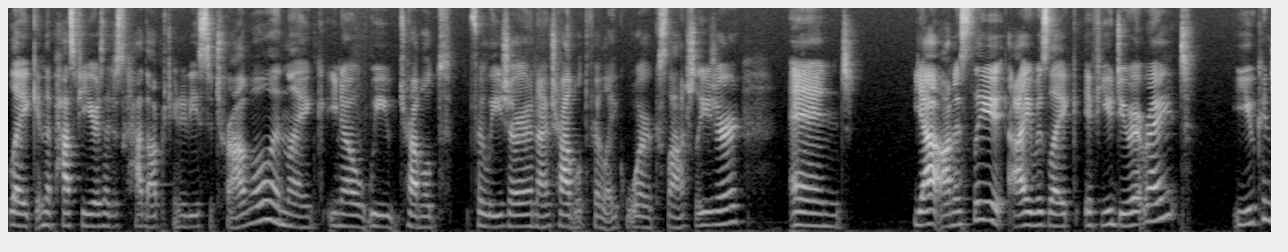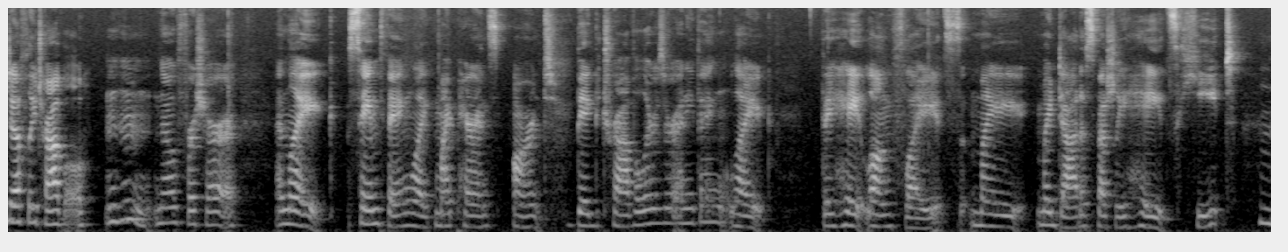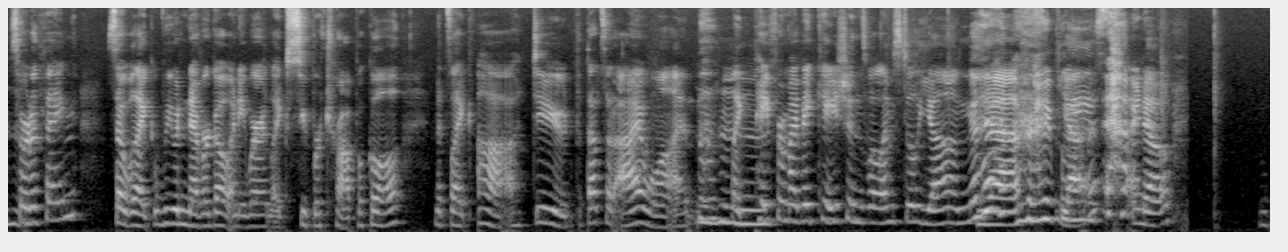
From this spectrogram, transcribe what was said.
like in the past few years, I just had the opportunities to travel, and like you know, we traveled for leisure, and I've traveled for like work slash leisure, and yeah, honestly, I was like, if you do it right, you can definitely travel. Mm-hmm. No, for sure. And like same thing. Like my parents aren't big travelers or anything. Like they hate long flights. My my dad especially hates heat, sort of thing. So like we would never go anywhere like super tropical. And it's like, ah, dude, but that's what I want. like pay for my vacations while I'm still young. Yeah, right, please. yeah, I know.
